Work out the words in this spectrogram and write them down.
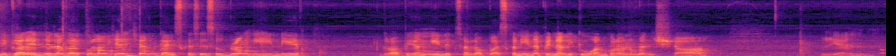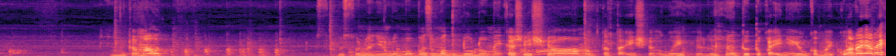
Nigal, eh, nilagay ko lang siya dyan guys kasi sobrang init. Grabe ang init sa labas. Kanina pinaliguan ko na naman siya. Yan. Mm, Come out. Gusto na niyang lumabas. Magdudumi kasi siya. Magtatai siya. Uy, tutukain niya yung kamay ko. Aray, aray.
